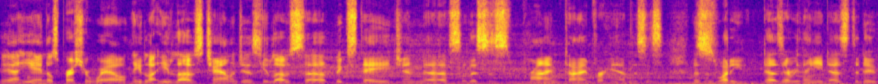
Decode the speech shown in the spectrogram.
Yeah, he handles pressure well. He lo- he loves challenges. He loves uh, big stage, and uh, so this is prime time for him. This is this is what he does. Everything he does to do.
